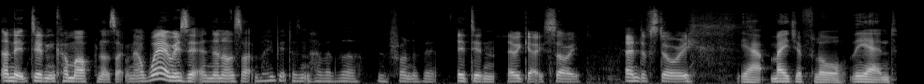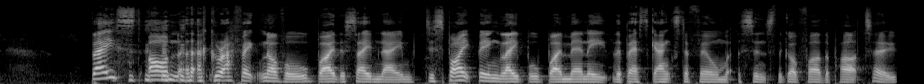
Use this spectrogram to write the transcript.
and it didn't come up, and I was like, now where is it? And then I was like, maybe it doesn't have a the in front of it. It didn't. There we go. Sorry. End of story. Yeah, major flaw. The end. Based on a graphic novel by the same name, despite being labelled by many the best gangster film since The Godfather Part 2,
